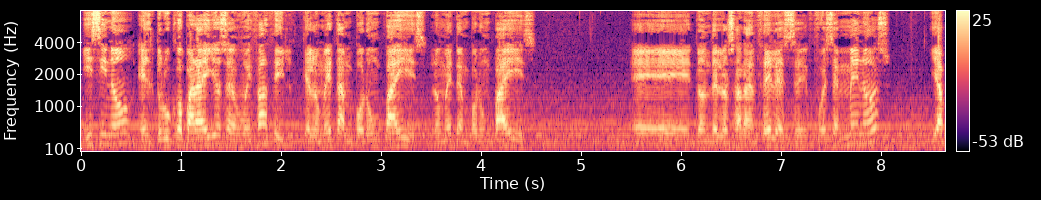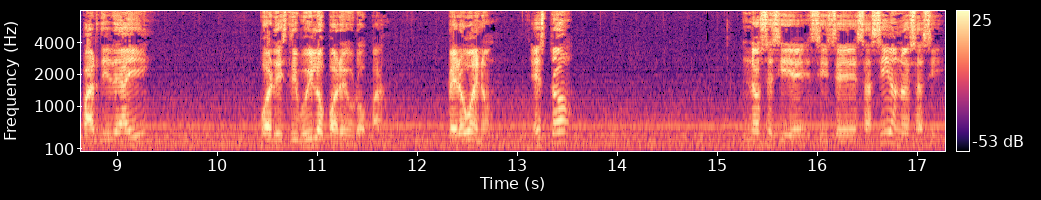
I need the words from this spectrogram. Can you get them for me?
Y si no, el truco para ellos es muy fácil, que lo metan por un país, lo meten por un país eh, donde los aranceles fuesen menos y a partir de ahí, pues distribuirlo por Europa. Pero bueno, esto no sé si, si es así o no es así.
